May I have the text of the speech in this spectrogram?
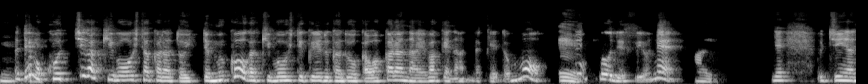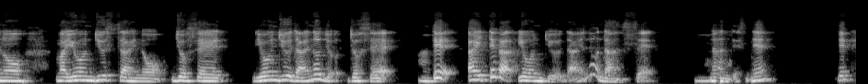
でもこっちが希望したからといって向こうが希望してくれるかどうかわからないわけなんだけども、ええ、そうですよね。はい。で、うちあの、まあ、40歳の女性、40代の女性、で、相手が40代の男性なんですね。で、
